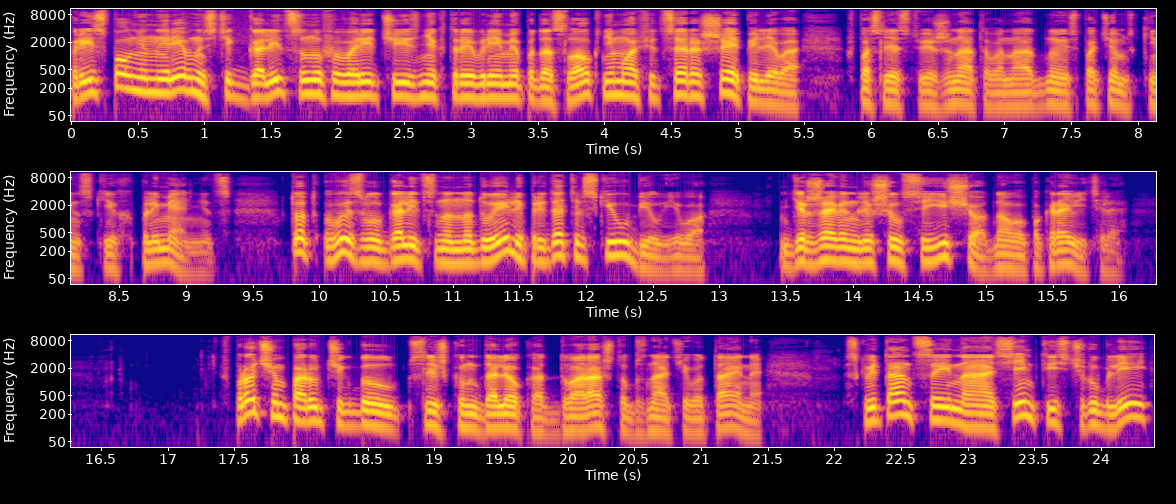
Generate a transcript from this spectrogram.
При исполненной ревности к Голицыну фаворит через некоторое время подослал к нему офицера Шепелева, впоследствии женатого на одной из потемкинских племянниц. Тот вызвал Голицына на дуэль и предательски убил его. Державин лишился еще одного покровителя. Впрочем, поручик был слишком далек от двора, чтобы знать его тайны, с квитанцией на 7 тысяч рублей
